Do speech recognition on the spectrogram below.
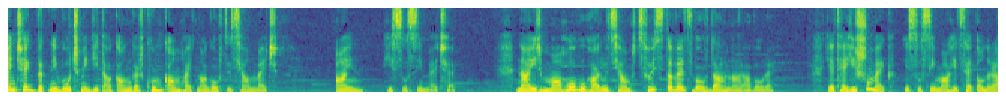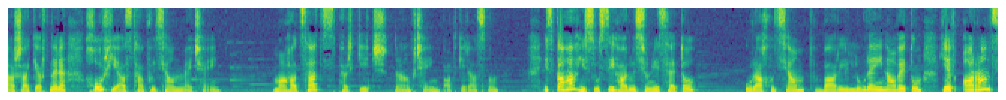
Այն չեք գտնի ոչ մի գիտական գրքում կամ հայտնագործության մեջ։ Այն Հիսուսի մեջ է։ Նա իր մահով ու հարությամբ ցույց տվեց, որ դա հնարավոր է։ Եթե հիշում եք, Հիսուսի մահից հետո նրա աշակերտները խոր հիասթափության մեջ էին։ Մահացած փրկիչ նրանք չէին պատկերացնում։ Իսկ ահա Հիսուսի հարությունից հետո ուրախությամբ բարի լուր էին ավետում եւ առանց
